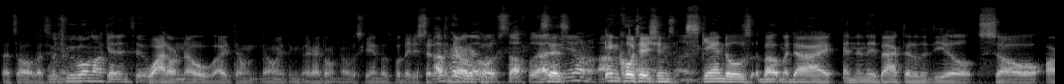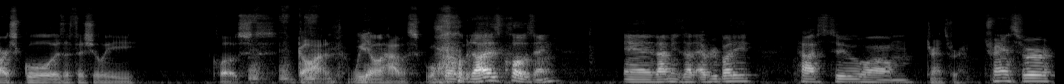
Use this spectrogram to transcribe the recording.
That's all. That's which we will not get into. Well, I don't know. I don't know anything. Like I don't know the scandals, but they just said I've heard the a article. of stuff, but I, says you don't know, in quotations, I scandals about Medaille, and then they backed out of the deal. So our school is officially closed, gone. We Yeah. don't have a school. So Medaille is closing, and that means that everybody has to um, Transfer. transfer.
